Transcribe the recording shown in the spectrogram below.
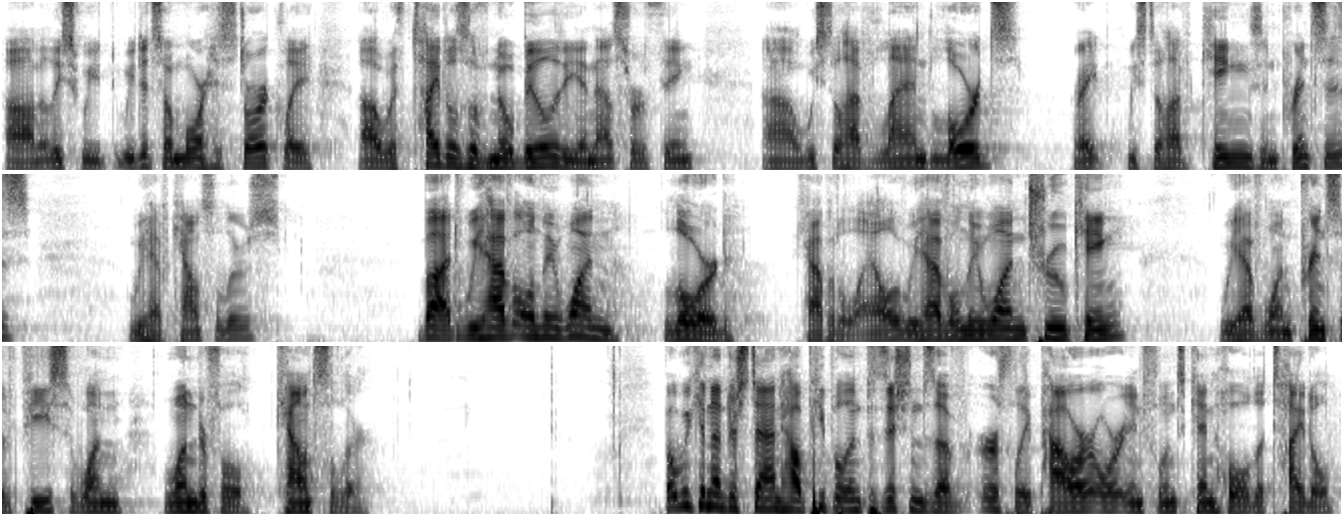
Um, at least we, we did so more historically uh, with titles of nobility and that sort of thing. Uh, we still have landlords, right? We still have kings and princes. We have counselors. But we have only one Lord, capital L. We have only one true king. We have one Prince of Peace, one wonderful counselor. But we can understand how people in positions of earthly power or influence can hold a title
